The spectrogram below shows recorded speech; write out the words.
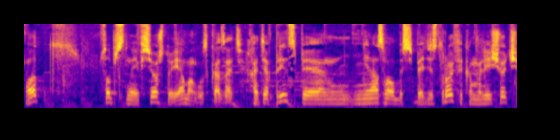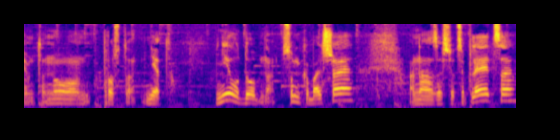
Вот собственно, и все, что я могу сказать. Хотя, в принципе, не назвал бы себя дистрофиком или еще чем-то, но просто нет. Неудобно. Сумка большая, она за все цепляется.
